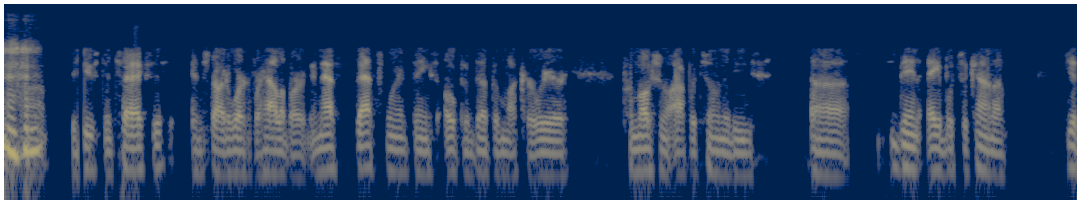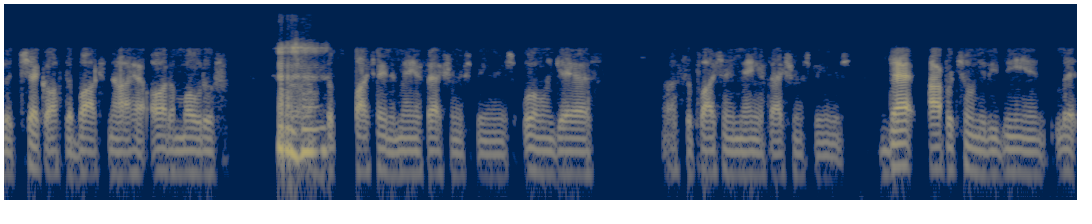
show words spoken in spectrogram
Mhm. um, to Houston, Texas, and started working for Halliburton. And that's that's when things opened up in my career, promotional opportunities, uh, being able to kind of get a check off the box. Now I have automotive, uh, Mhm. Supply chain and manufacturing experience, oil and gas, uh, supply chain manufacturing experience. That opportunity then led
